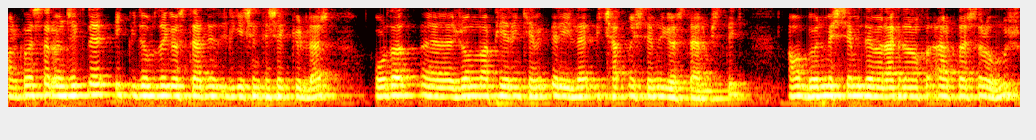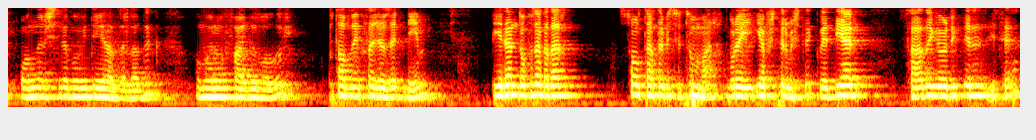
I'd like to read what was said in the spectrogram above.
Arkadaşlar öncelikle ilk videomuzda gösterdiğiniz ilgi için teşekkürler. Orada e, John Lapierre'in kemikleriyle bir çarpma işlemini göstermiştik. Ama bölme işlemi de merak eden arkadaşlar olmuş. Onlar için de bu videoyu hazırladık. Umarım faydalı olur. Bu tabloyu kısaca özetleyeyim. 1'den 9'a kadar sol tarafta bir sütun var. Burayı yapıştırmıştık ve diğer sağda gördükleriniz ise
